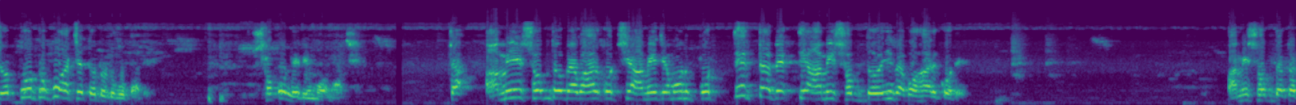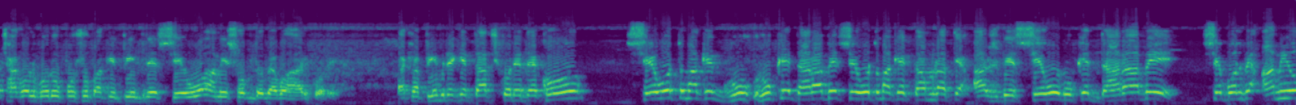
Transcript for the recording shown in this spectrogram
যতটুকু আছে, ততটুকু পারে। সকলেরই মন আছে। তা আমি শব্দ ব্যবহার করছি, আমি যেমন প্রত্যেকটা ব্যক্তি আমি শব্দই ব্যবহার করে। আমি শব্দটা ছাগল, গরু, পশু, পাখি, পিঁপড়ে, সেও আমি শব্দ ব্যবহার করে। একটা পিঁপড়েকে টাচ করে দেখো, সেও তোমাকে রুখে দাঁড়াবে, সেও তোমাকে কামড়াতে আসবে, সেও রুখে দাঁড়াবে। সে বলবে, আমিও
